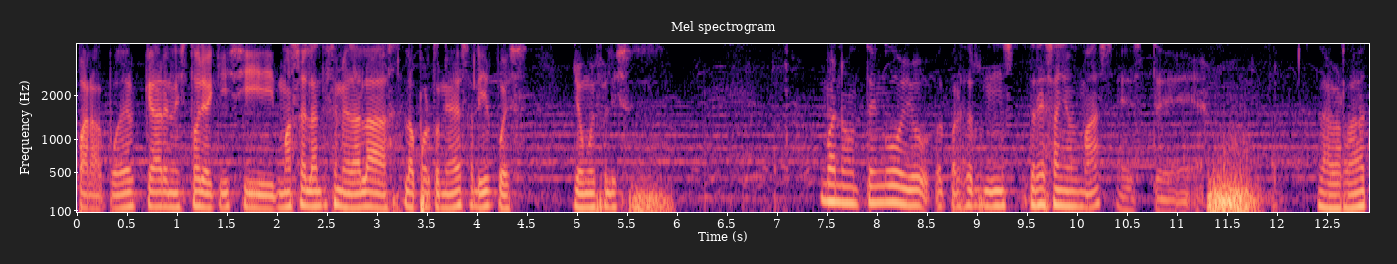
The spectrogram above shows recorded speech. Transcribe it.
para poder quedar en la historia aquí. Si más adelante se me da la, la oportunidad de salir, pues yo muy feliz. Bueno, tengo yo al parecer unos tres años más, este, la verdad,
